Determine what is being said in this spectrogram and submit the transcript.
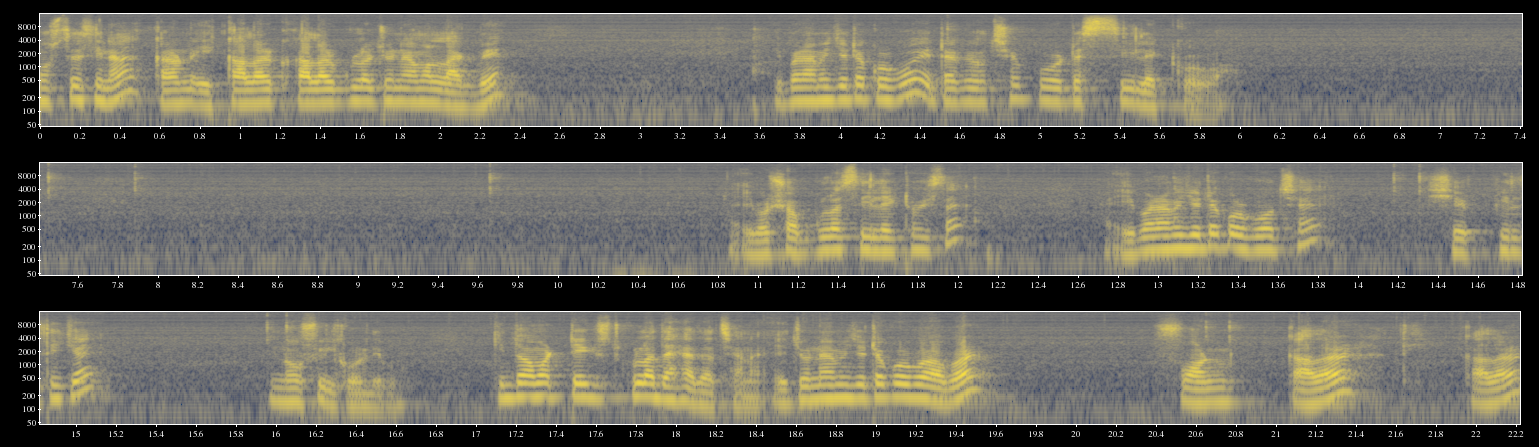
মুছতেছি না, কারণ এই কালার কালারগুলোর জন্য আমার লাগবে। এবার আমি যেটা করব, এটাকে হচ্ছে পুরোটা সিলেক্ট করব। এবার সবগুলো সিলেক্ট হয়েছে এবার আমি যেটা করব হচ্ছে শেপ ফিল থেকে নো ফিল করে দেব। কিন্তু আমার টেক্সটগুলো দেখা যাচ্ছে না এই জন্য আমি যেটা করব আবার ফন্ট কালার কালার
